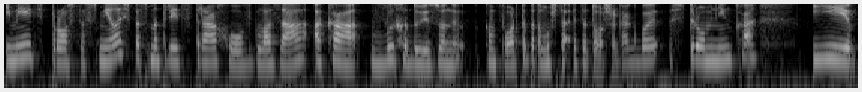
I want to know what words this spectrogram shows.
иметь просто смелость посмотреть страху в глаза, ака выходу из зоны комфорта, потому что это тоже как бы стрёмненько. И,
